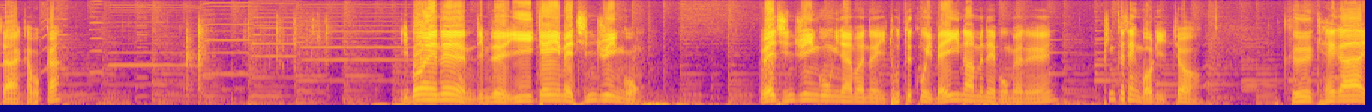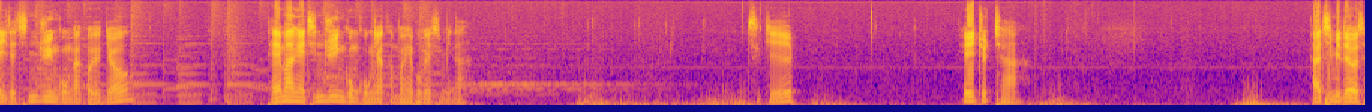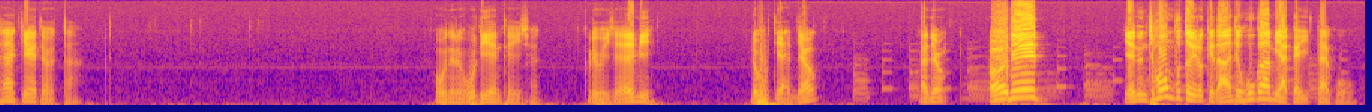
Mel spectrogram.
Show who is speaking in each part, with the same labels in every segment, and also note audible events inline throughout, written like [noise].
Speaker 1: 자 가볼까? 이번에는 님들 이 게임의 진주인공. 왜 진주인공이냐면은 이 도트코이 메인 화면에 보면은 핑크색 머리 있죠? 그 걔가 이제 진주인공 같거든요. 대망의 진주인공 공략 한번 해보겠습니다. 스킵. 1주차. 아침이 되어 사약기가 되었다 오늘은 오리엔테이션. 그리고 이제 에미. 로봇띠 안녕. 안녕. 어딘? 얘는 처음부터 이렇게 나한테 호감이 약간 있다고.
